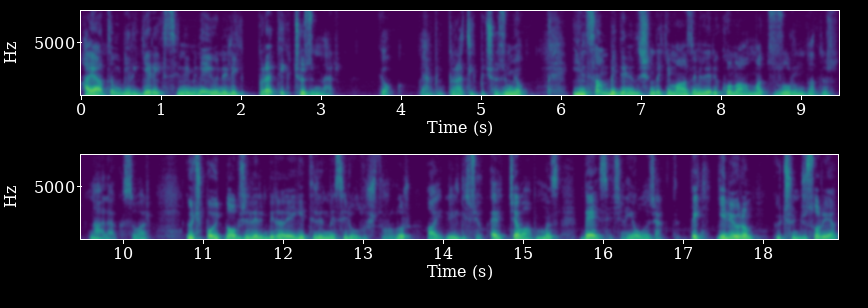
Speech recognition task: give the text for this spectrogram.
Hayatın bir gereksinimine yönelik pratik çözümler yok. Yani bir pratik bir çözüm yok. İnsan bedeni dışındaki malzemeleri konu almak zorundadır. Ne alakası var? Üç boyutlu objelerin bir araya getirilmesiyle oluşturulur. Hayır ilgisi yok. Evet cevabımız B seçeneği olacaktı. Peki geliyorum üçüncü soruya.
